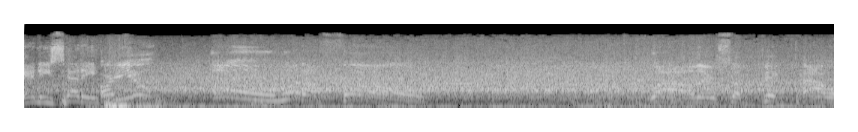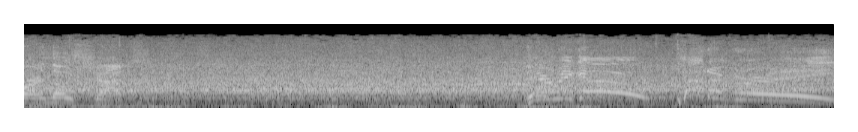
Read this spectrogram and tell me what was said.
And he's heading. Are you? Oh, what a fall. Wow, there's some big power in those shots. Here we go. Pedigree.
